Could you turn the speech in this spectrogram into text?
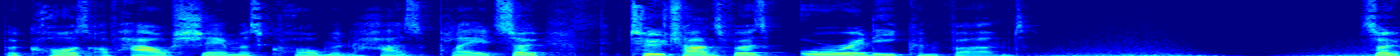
because of how Seamus Coleman has played. So, two transfers already confirmed. So,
